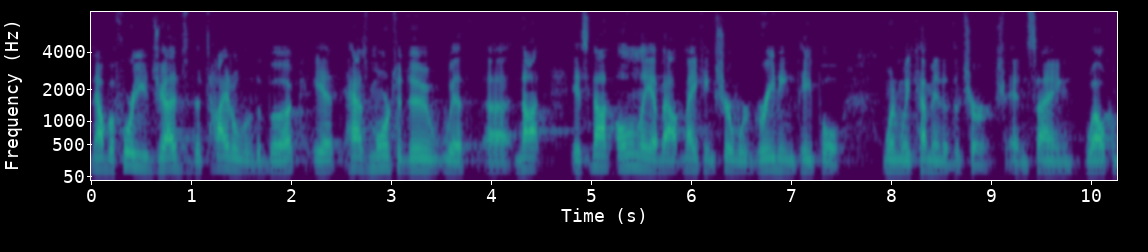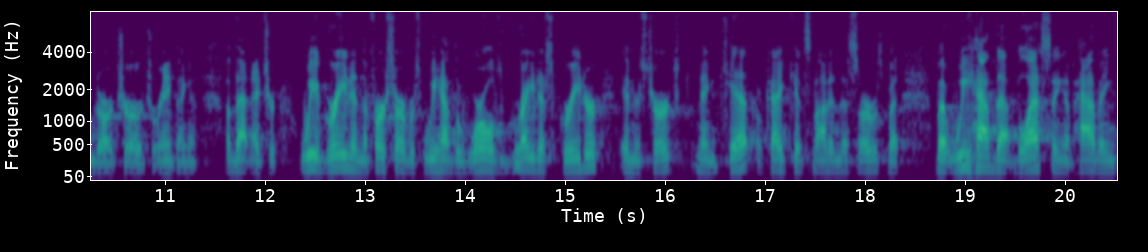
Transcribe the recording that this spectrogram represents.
Now, before you judge the title of the book, it has more to do with uh, not, it's not only about making sure we're greeting people when we come into the church and saying, Welcome to our church or anything of that nature. We agreed in the first service we have the world's greatest greeter in this church named Kit. Okay, Kit's not in this service, but, but we have that blessing of having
